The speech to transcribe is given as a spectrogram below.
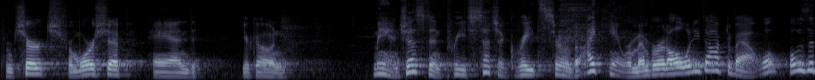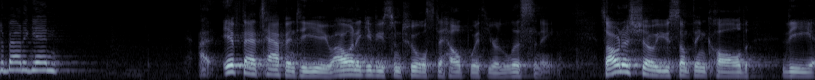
from church, from worship, and you're going, man, Justin preached such a great sermon, but I can't remember at all what he talked about. What, what was it about again? If that's happened to you, I want to give you some tools to help with your listening. So I want to show you something called the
